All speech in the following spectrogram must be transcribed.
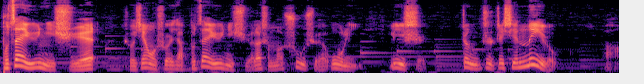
不在于你学。首先我说一下，不在于你学了什么数学、物理、历史。政治这些内容，啊，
